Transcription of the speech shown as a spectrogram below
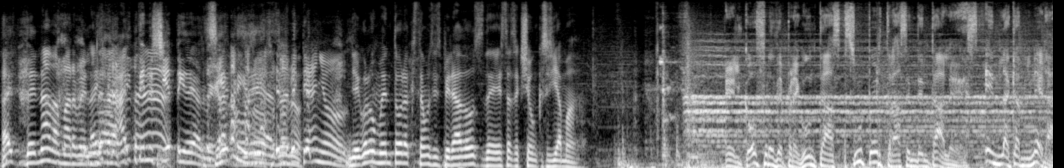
Ay, de nada, Marvel. Ahí, está. Ahí tienes siete ideas, güey. Siete ideas. Bueno. 20 años. Llegó el momento ahora que estamos inspirados de esta sección que se llama El cofre de preguntas súper trascendentales en la caminera.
